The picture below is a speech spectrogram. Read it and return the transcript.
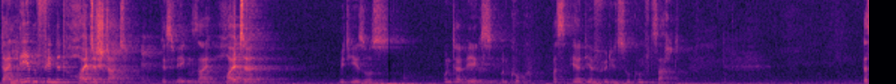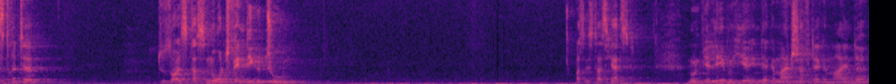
Dein Leben findet heute statt. Deswegen sei heute mit Jesus unterwegs und guck, was er dir für die Zukunft sagt. Das Dritte, du sollst das Notwendige tun. Was ist das jetzt? Nun, wir leben hier in der Gemeinschaft der Gemeinde.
